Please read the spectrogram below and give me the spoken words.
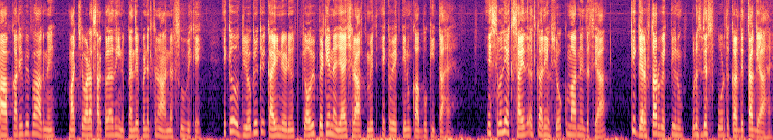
ਆਬਕਾਰੀ ਵਿਭਾਗ ਨੇ ਮਾਛੀਵਾੜਾ ਸਰਕਲ ਅਧੀਨ ਪੈਂਦੇ ਪਿੰਡ ਧਨਾ ਨਰਸੂ ਵਿਖੇ ਇੱਕ ਉਦਯੋਗਿਕ ਇਕਾਈ ਨੇੜਿਓਂ 24 ਪੇਟੀਆਂ ਨਜਾਇਜ਼ ਸ਼ਰਾਬ ਸਮੇਤ ਇੱਕ ਵਿਅਕਤੀ ਨੂੰ ਕਾਬੂ ਕੀਤਾ ਹੈ। ਇਸ ਸੰਬੰਧੀ ਐਕਸਾਈਜ਼ ਅਧਿਕਾਰੀ ਅਸ਼ੋਕ ਕੁਮਾਰ ਨੇ ਦੱਸਿਆ ਕਿ ਗ੍ਰਿਫਤਾਰ ਵਿਅਕਤੀ ਨੂੰ ਪੁਲਿਸ ਦੇ ਸਪੁਰਦ ਕਰ ਦਿੱਤਾ ਗਿਆ ਹੈ।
